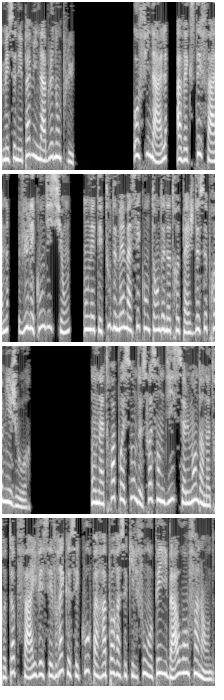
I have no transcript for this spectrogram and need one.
mais ce n'est pas minable non plus. Au final, avec Stéphane, vu les conditions, on était tout de même assez content de notre pêche de ce premier jour. On a trois poissons de 70 seulement dans notre top 5 et c'est vrai que c'est court par rapport à ce qu'ils font aux Pays-Bas ou en Finlande.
